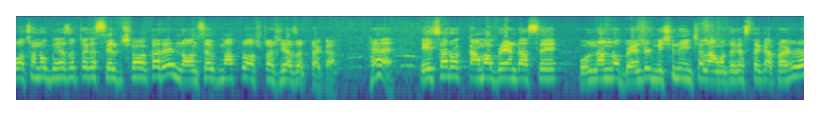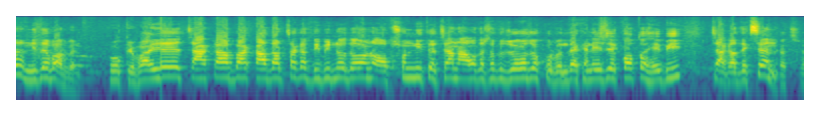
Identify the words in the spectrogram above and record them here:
পঁচানব্বই হাজার টাকা সেলফ সহকারে নন সেলফ মাত্র অষ্টআশি হাজার টাকা। হ্যাঁ এছাড়াও কামা ব্র্যান্ড আছে অন্যান্য ব্র্যান্ডের মেশিনও ইনশাল্লাহ আমাদের কাছ থেকে আপনারা নিতে পারবেন। ওকে ভাই। চাকা বা কাদার চাকা বিভিন্ন ধরনের অপশন নিতে চান আমাদের সাথে যোগাযোগ করবেন। দেখেন এই যে কত হেভি চাকা দেখছেন? আচ্ছা।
